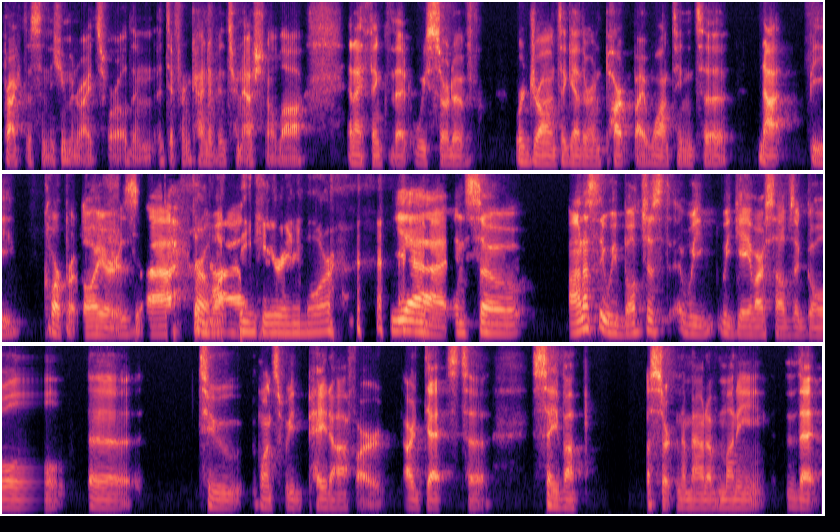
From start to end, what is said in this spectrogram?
practice in the human rights world and a different kind of international law. And I think that we sort of were drawn together in part by wanting to not be corporate lawyers uh, for a while. Be here anymore. yeah, and so honestly, we both just we we gave ourselves a goal uh, to once we'd paid off our our debts to save up a certain amount of money that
